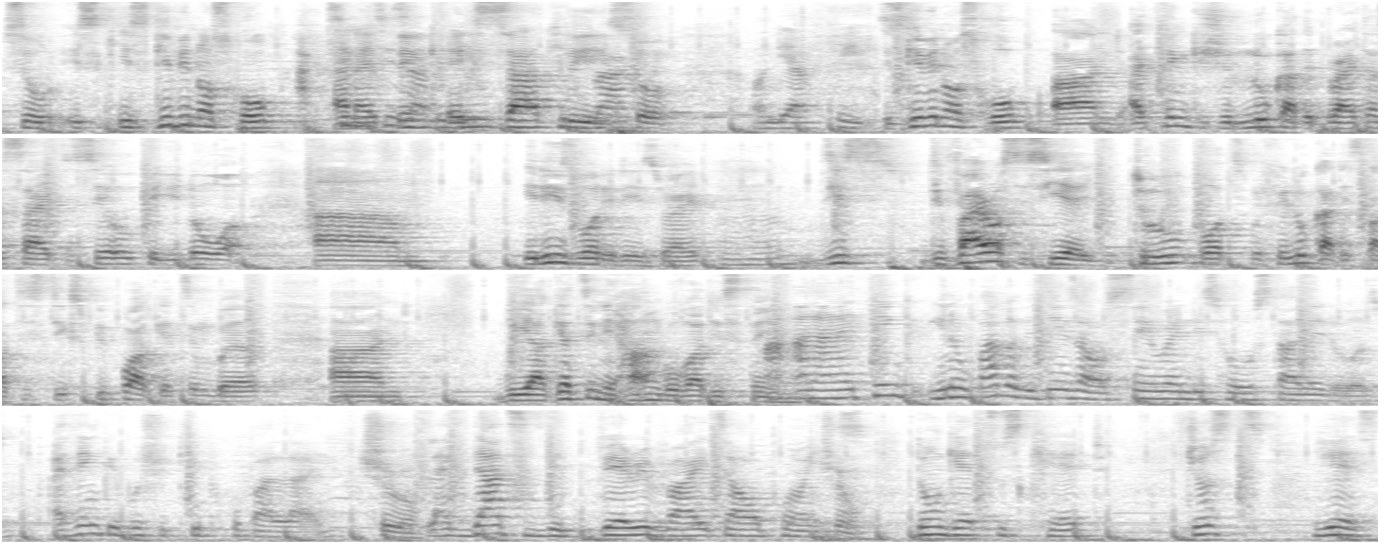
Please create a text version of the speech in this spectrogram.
So it's, it's giving us hope, Activities and I think exactly so. On their feet, it's giving us hope, and I think you should look at the brighter side to say, okay, you know what, um, it is what it is, right? Mm-hmm. This the virus is here, true, but if you look at the statistics, people are getting well, and we are getting a hang over this thing. And, and, I think you know part of the things I was saying when this whole started was I think people should keep hope alive. True. Like that's the very vital point. True. Don't get too scared. Just Yes,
